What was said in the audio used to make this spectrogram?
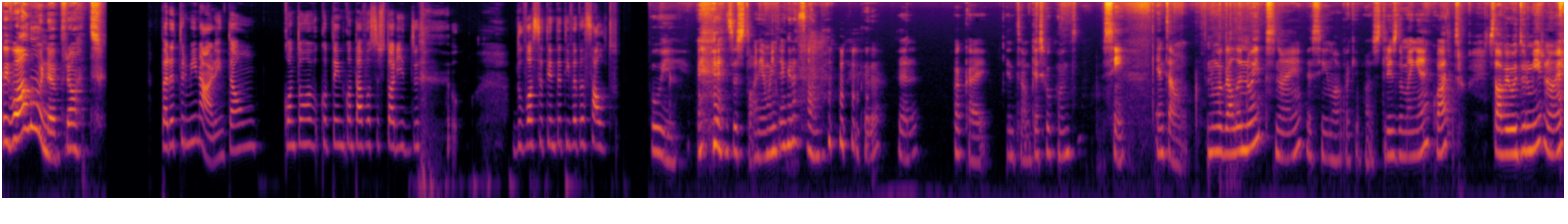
Fui boa aluna, pronto. Para terminar, então contam, contem de contar a vossa história de do vossa tentativa de assalto. Ui, essa história é muito engraçada. Espera. Espera. Ok, então, queres que eu conte? Sim. Então, numa bela noite, não é? Assim, lá para aqui, para as 3 da manhã, 4, estava eu a dormir, não é?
